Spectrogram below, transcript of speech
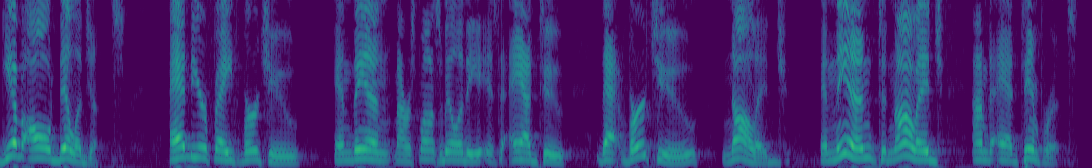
give all diligence, add to your faith virtue and then my responsibility is to add to that virtue knowledge. And then to knowledge, I'm to add temperance.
